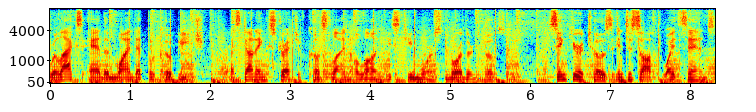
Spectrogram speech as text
Relax and unwind at Baucau Beach, a stunning stretch of coastline along East Timor's northern coast. Sink your toes into soft white sands,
